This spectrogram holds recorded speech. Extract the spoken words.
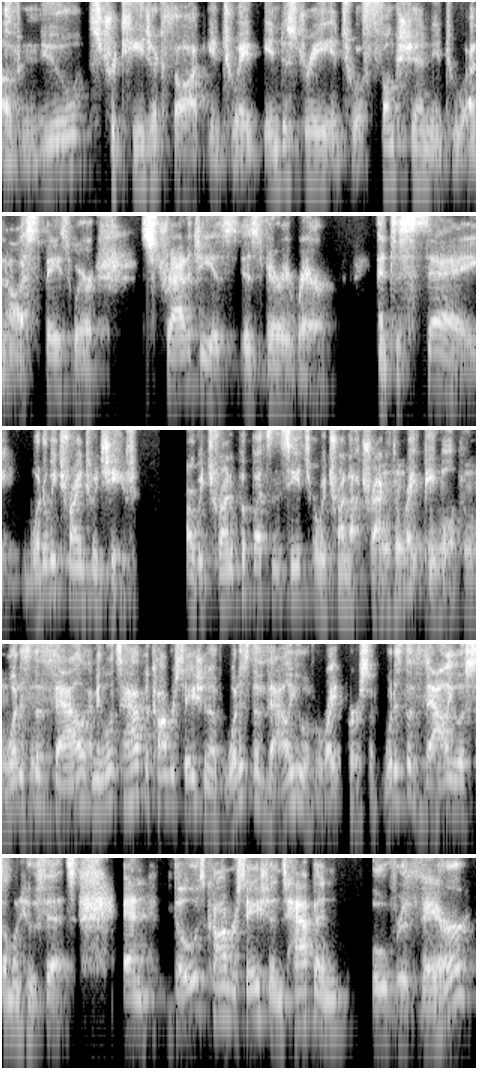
of new strategic thought into an industry, into a function, into an, a space where strategy is is very rare. And to say, what are we trying to achieve? Are we trying to put butts in seats or are we trying to attract mm-hmm, the right people? Mm-hmm, what is mm-hmm. the value? I mean, let's have the conversation of what is the value of a right person? What is the value of someone who fits? And those conversations happen over there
